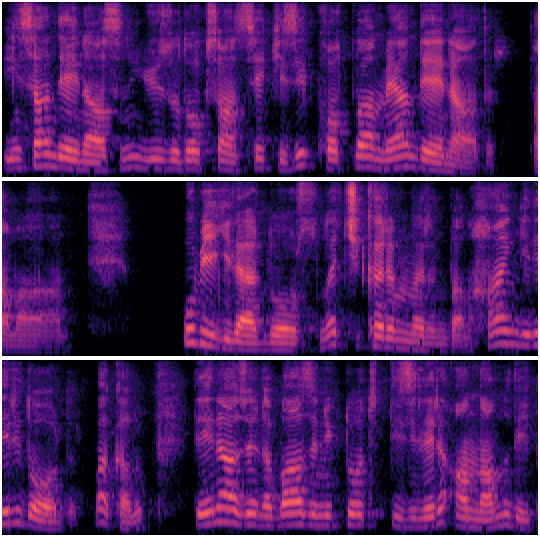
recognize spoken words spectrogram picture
insan DNA'sının %98'i kodlanmayan DNA'dır. Tamam. Bu bilgiler doğrusunda çıkarımlarından hangileri doğrudur? Bakalım. DNA üzerinde bazı nükleotit dizileri anlamlı değil.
